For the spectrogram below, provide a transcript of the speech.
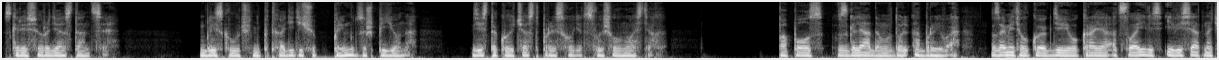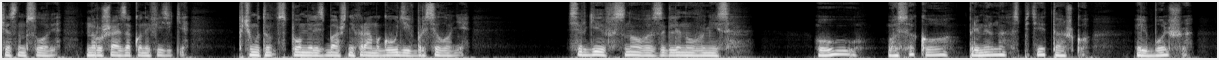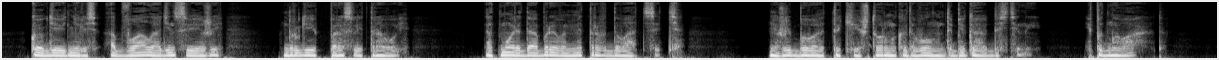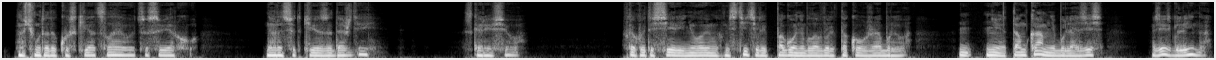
Скорее всего, радиостанция. Близко лучше не подходить, еще примут за шпиона. Здесь такое часто происходит, слышал в новостях. Пополз взглядом вдоль обрыва. Заметил кое-где его края отслоились и висят на честном слове, нарушая законы физики. Почему-то вспомнились башни храма Гауди в Барселоне. Сергеев снова заглянул вниз. у, -у, Высоко, примерно с пятиэтажку. или больше. Кое-где виднелись обвалы, один свежий, другие поросли травой. От моря до обрыва метров двадцать. Неужели бывают такие штормы, когда волны добегают до стены и подмывают? Но почему тогда куски отслаиваются сверху? Наверное, все-таки из-за дождей? Скорее всего. В какой-то серии неуловимых мстителей погоня была вдоль такого же обрыва. Нет, там камни были, а здесь... здесь глина.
